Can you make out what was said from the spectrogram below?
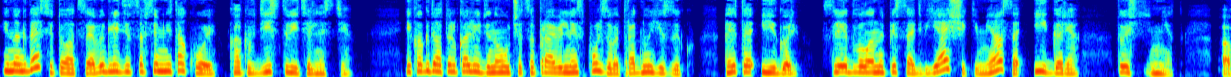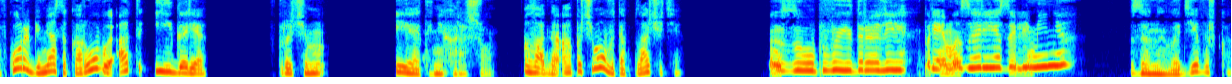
Иногда ситуация выглядит совсем не такой, как в действительности. И когда только люди научатся правильно использовать родной язык. Это Игорь. Следовало написать в ящике мясо Игоря. То есть нет, в коробе мясо коровы от Игоря. Впрочем, и это нехорошо. Ладно, а почему вы так плачете? «Зуб выдрали, прямо зарезали меня», — заныла девушка.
